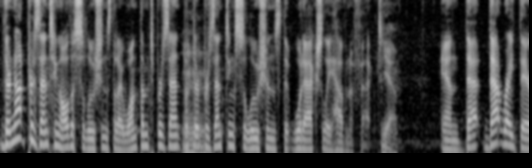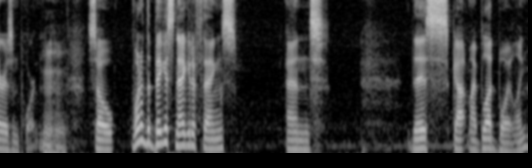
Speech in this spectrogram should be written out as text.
they're not presenting all the solutions that I want them to present, but they're presenting solutions that would actually have an effect. Yeah. And that that right there is important. Mm-hmm. So, one of the biggest negative things and this got my blood boiling.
